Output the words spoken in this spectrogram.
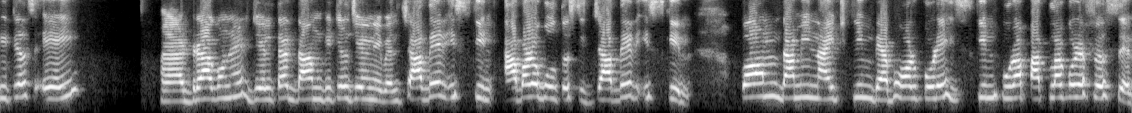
ডিটেলস এই ড্রাগনের জেলটার দাম ডিটেল জেনে নেবেন। যাদের স্কিন আবারও বলতেছি যাদের স্কিন কম দামি নাইট ক্রিম ব্যবহার করে স্কিন পুরা পাতলা করে ফেলছেন।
